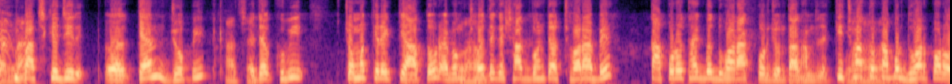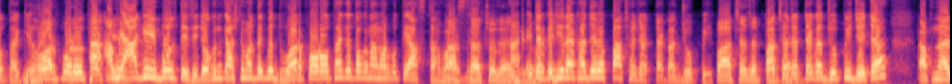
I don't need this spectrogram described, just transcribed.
দাম না? পাঁচ কেজির ক্যান জোপি। আচ্ছা। এটা খুবই চমৎকার একটি আতর এবং Wow. ছয় থেকে 7 ঘণ্টা ছড়াবে। কাপড়ও থাকবে ধোয়ার আগ পর্যন্ত আলহামদুলিল্লাহ। কিছু Wow. আতর কাপড় ধোয়ার পরও থাকে ধোয়ার পরেও হ্যাঁ, থাকে। আমি আগেই বলতেছি যখন কাস্টমার দেখবে ধোয়ার পরও থাকে তখন আমার প্রতি আস্থা বাড়বে। আস্থা চলে হ্যাঁ, আসবে, এটার. কেজি রাখা যাবে পাঁচ হাজার টাকা জপি। পাঁচ হাজার পাঁচ টাকা জপি যেটা আপনার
